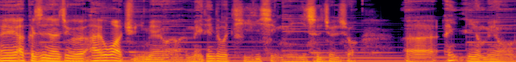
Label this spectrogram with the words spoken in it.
哎啊，可是呢，这个 iWatch 里面啊，每天都会提醒你一次，就是说，呃，哎，你有没有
